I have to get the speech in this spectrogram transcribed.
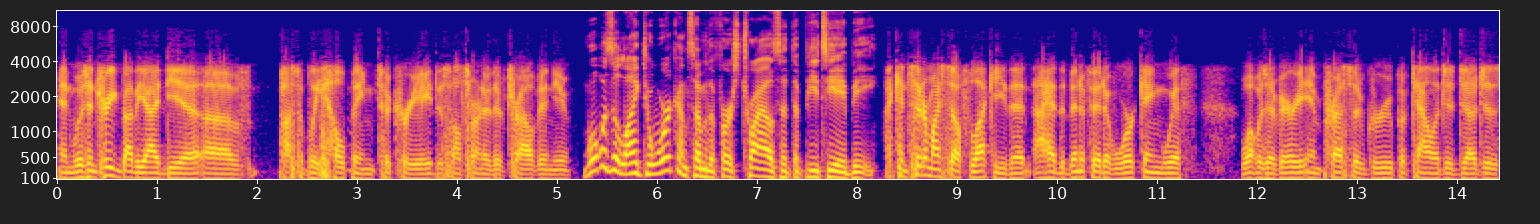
and was intrigued by the idea of possibly helping to create this alternative trial venue. What was it like to work on some of the first trials at the PTAB? I consider myself lucky that I had the benefit of working with what was a very impressive group of talented judges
